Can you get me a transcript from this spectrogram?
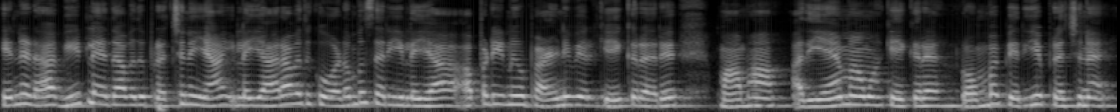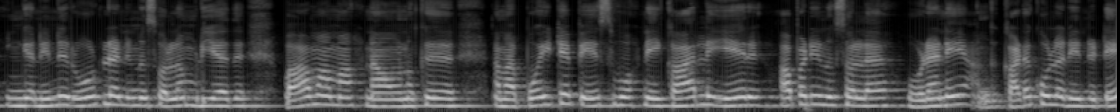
என்னடா வீட்டில் ஏதாவது பிரச்சனையா? இல்லை யாராவதுக்கு உடம்பு சரியில்லையா? அப்படின்னு பழனிவேல் கேட்குறாரு மாமா அது ஏன் மாமா? கேட்குற ரொம்ப பெரிய பிரச்சனை. இங்கே நின்று ரோட்டில் நின்று சொல்ல முடியாது. வா மாமா நான் உனக்கு நம்ம போயிட்டே பேசுவோம். நீ காரில் ஏறு அப்படின்னு சொல்ல உடனே அங்கே கடைக்குள்ளே நின்றுட்டே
